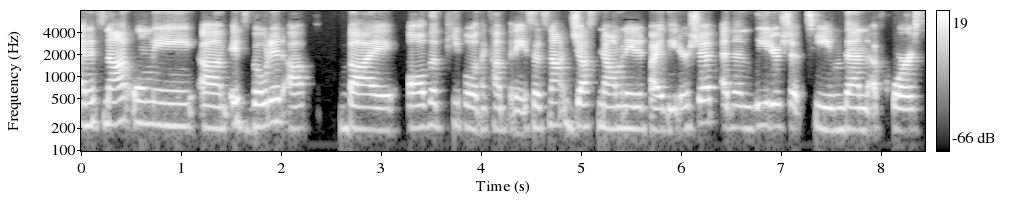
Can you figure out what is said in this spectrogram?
And it's not only um, it's voted up by all the people in the company. So it's not just nominated by leadership. And then leadership team then of course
